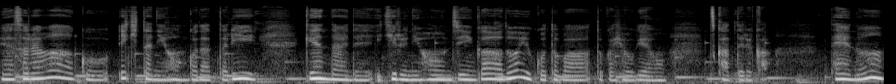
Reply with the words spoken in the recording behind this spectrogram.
でそれはこう生きた日本語だったり現代で生きる日本人がどういう言葉とか表現を使ってるかっていうのを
